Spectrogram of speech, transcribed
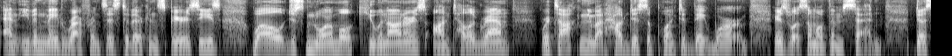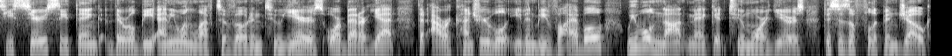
and even made references to their conspiracies, well, just normal QAnoners on Telegram were talking about how disappointed they were. Here's what some of them said. Does he seriously think there will be anyone left to vote in two years, or better yet, that our country will even be viable? We will not make it two more years. This is a flippin' joke.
